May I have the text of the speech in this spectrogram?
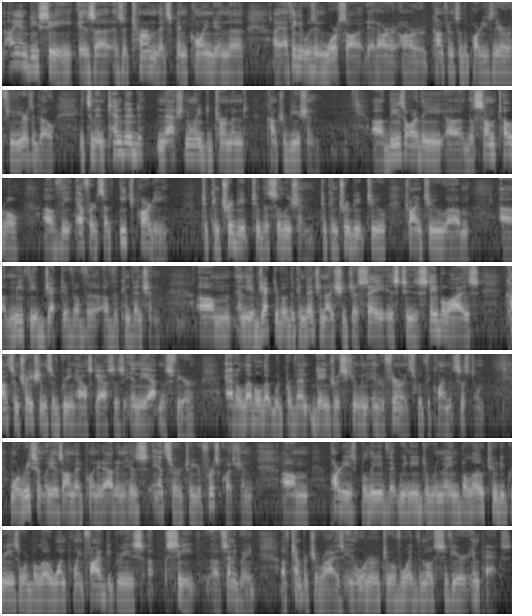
An INDC is a, is a term that's been coined in the, I, I think it was in Warsaw at our, our conference of the parties there a few years ago. It's an intended nationally determined contribution. Uh, these are the, uh, the sum total of the efforts of each party to contribute to the solution, to contribute to trying to um, uh, meet the objective of the, of the convention. Um, and the objective of the convention, I should just say, is to stabilize concentrations of greenhouse gases in the atmosphere at a level that would prevent dangerous human interference with the climate system. More recently, as Ahmed pointed out in his answer to your first question, um, parties believe that we need to remain below 2 degrees or below 1.5 degrees uh, C, uh, centigrade, of temperature rise in order to avoid the most severe impacts.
